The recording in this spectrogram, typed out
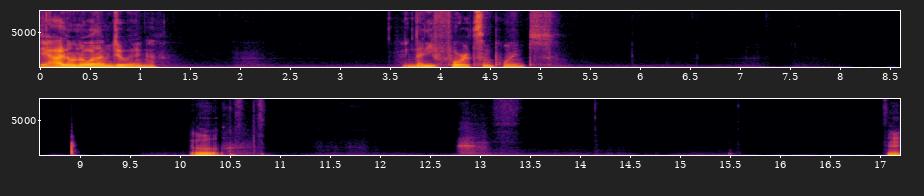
Yeah, I don't know what I'm doing. 94 at some point. Ooh. Hmm.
